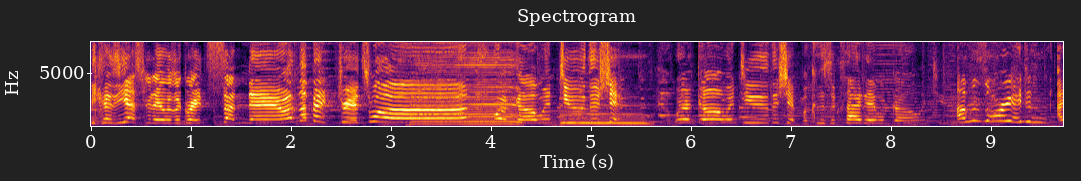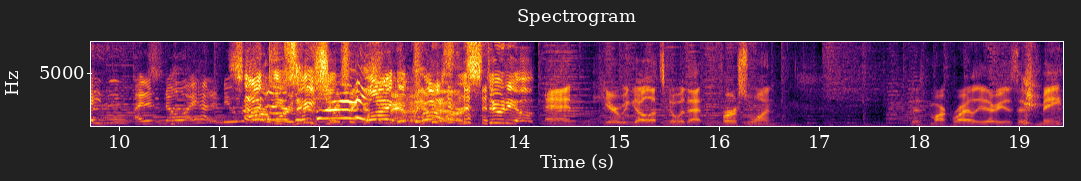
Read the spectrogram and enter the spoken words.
Because yesterday was a great Sunday and the Patriots won! We're going to the ship. We're going to the ship. Maku's excited. We're going to. I'm sorry, I didn't, I didn't, I didn't know I had a new Star Wars is Accusations ripping this flying family across apart. the studio. And here we go. Let's go with that first one. There's Mark Reilly. There he is. There's me.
